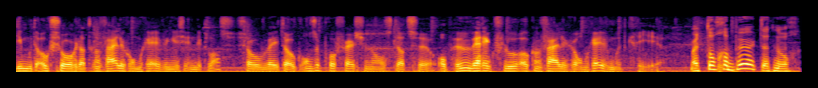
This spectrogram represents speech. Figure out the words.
die moet ook zorgen dat er een veilige omgeving is in de klas. Zo weten ook onze professionals dat ze op hun werkvloer ook een veilige omgeving moeten creëren. Maar toch gebeurt het nog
